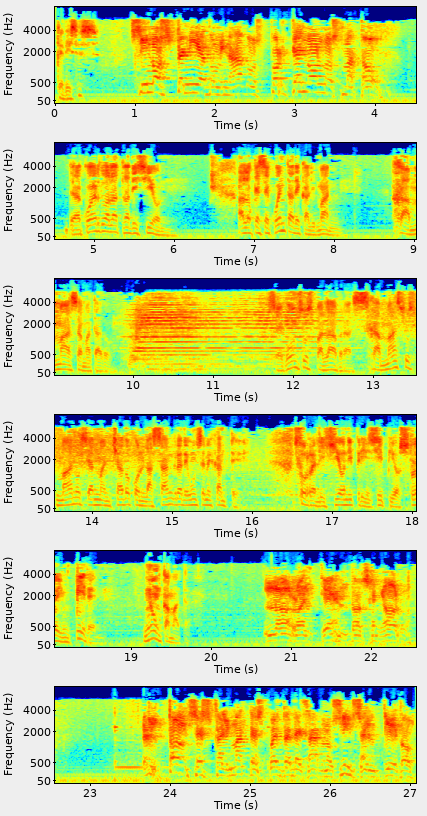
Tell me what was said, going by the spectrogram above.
¿Qué dices? Si nos tenía dominados, ¿por qué no nos mató? De acuerdo a la tradición, a lo que se cuenta de Calimán, jamás ha matado. Según sus palabras, jamás sus manos se han manchado con la sangre de un semejante. Su religión y principios lo impiden. Nunca mata. No lo entiendo, señor. Entonces Calimán, después de dejarnos sin sentido,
